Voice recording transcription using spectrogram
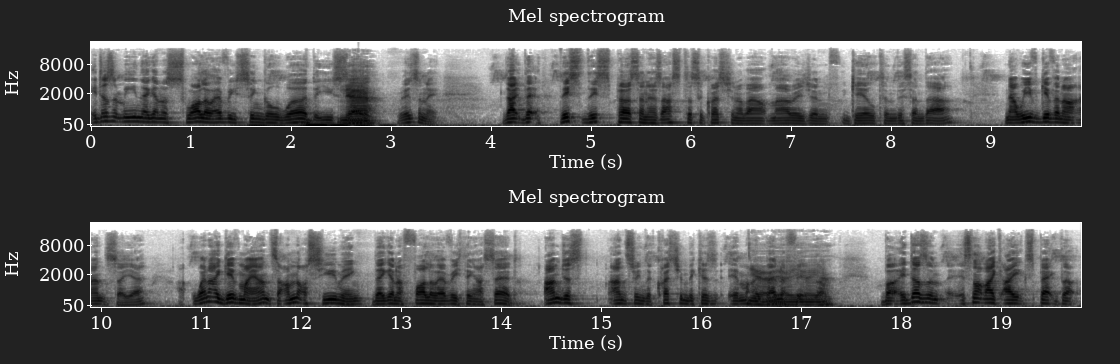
it doesn't mean they're going to swallow every single word that you say, yeah. isn't it? Like this this person has asked us a question about marriage and guilt and this and that. Now we've given our answer, yeah. When I give my answer, I'm not assuming they're going to follow everything I said. I'm just answering the question because it might yeah, benefit yeah, them. But it doesn't. It's not like I expect that.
